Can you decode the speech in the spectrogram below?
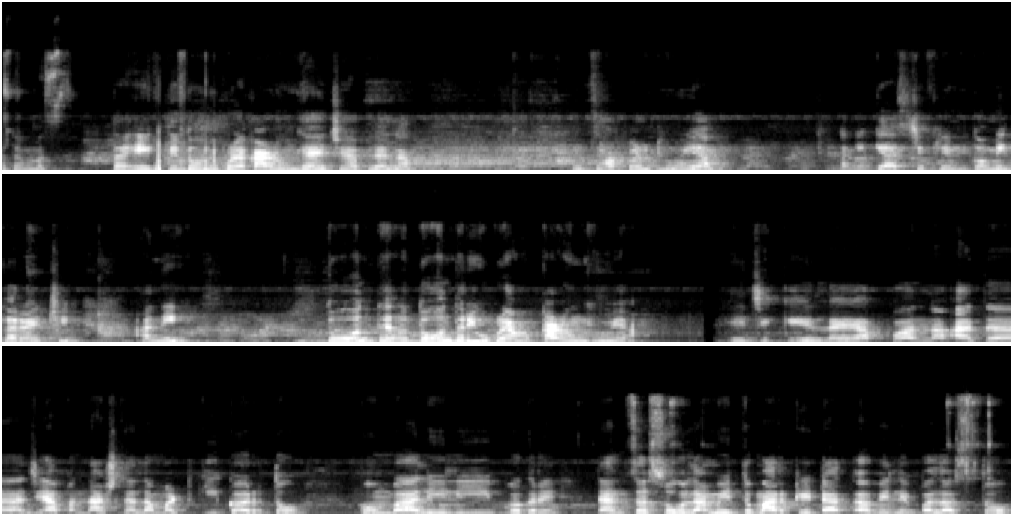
तर मस्त एक ते दोन उकळ्या काढून घ्यायच्या आपल्याला. झाकण ठेवूया. आणि गॅसची फ्लेम कमी करायची. आणि दोन ते दोन तरी उकळ्या काढून घेऊया. हे जे केलं आहे आपण आता जे आपण नाश्त्याला मटकी करतो कोंबा लिली वगैरे त्यांचा सोला मिळतो मार्केटात अवेलेबल असतो.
